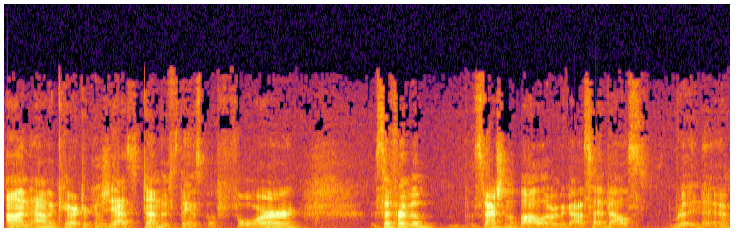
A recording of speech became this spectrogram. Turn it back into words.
on out of character because she has done those things before. Except for the smashing the bottle over the guy's head that was really new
